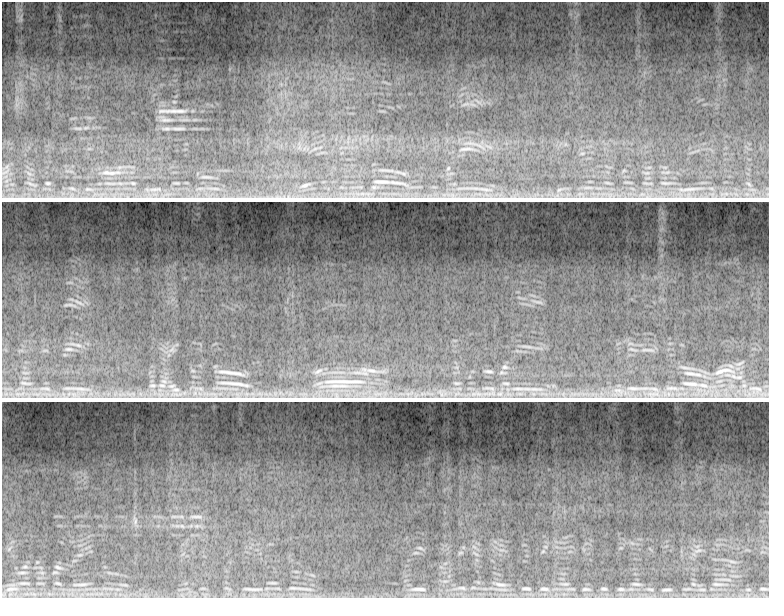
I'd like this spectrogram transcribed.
రాష్ట్ర అధ్యక్షుడు తిరుమల పిలుపు మేరకు ఏదైతే ఉందో మరి బీసీలకు నలభై శాతం రిజర్వేషన్ కల్పించాలని చెప్పి మరి హైకోర్టులో ఇంతకుముందు మరి రిలీజ్ అదే జీవో నెంబర్ నైన్ పేరు తీసుకొచ్చి ఈరోజు మరి స్థానికంగా ఎంపీసీ కానీ జడ్పీసీ కానీ బీసీలు అయితే అయితే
